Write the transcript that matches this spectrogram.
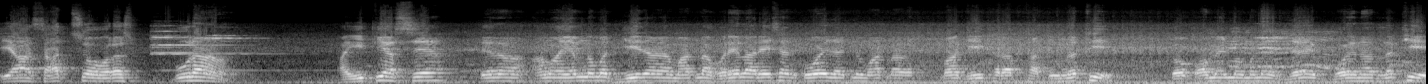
એ આ સાતસો વર્ષ પુરાણો આ ઇતિહાસ છે. તેના આમાં એમનેમ જ ઘીના માટલા ભરેલા રહેશે ને કોઈ જાતનું માટલામાં ઘી ખરાબ થતું નથી. તો કોમેન્ટમાં મને જય ભોલેનાથ લખી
